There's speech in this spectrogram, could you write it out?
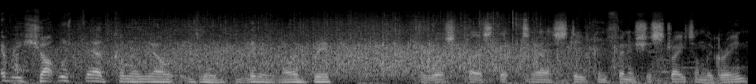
every shot was played coming, you know, he's made little another break. The worst place that uh, Steve can finish is straight on the green.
